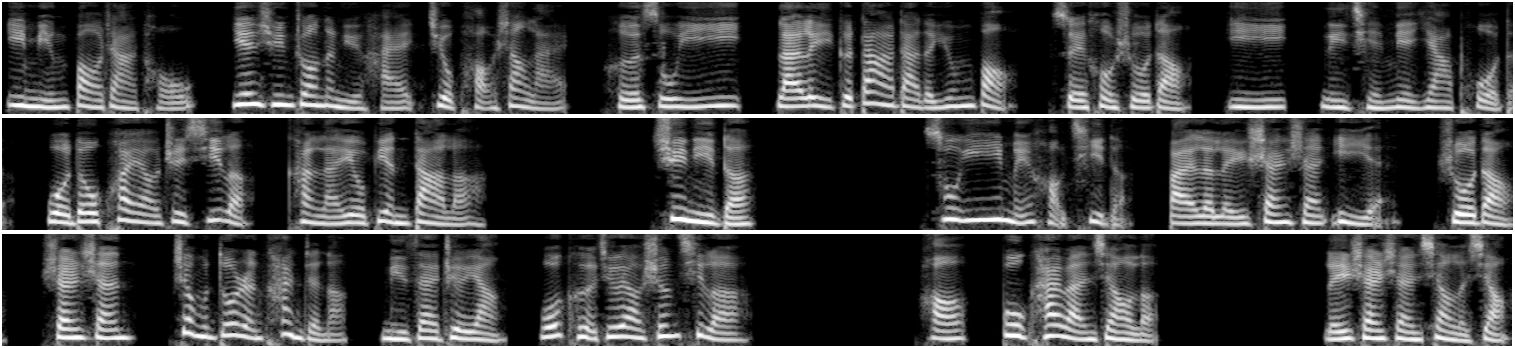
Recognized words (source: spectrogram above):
一名爆炸头、烟熏妆的女孩就跑上来，和苏依依来了一个大大的拥抱，随后说道：“依依，你前面压迫的我都快要窒息了，看来又变大了。”去你的！苏依依没好气的白了雷珊珊一眼，说道：“珊珊，这么多人看着呢，你再这样，我可就要生气了。”好，不开玩笑了。雷珊珊笑了笑，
